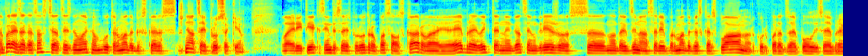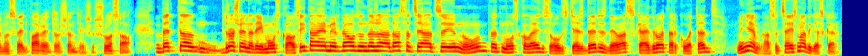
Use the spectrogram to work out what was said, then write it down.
Nu, pareizākās asociācijas gan laikam būtu ar Madagaskaras šņācēju prusakiem. Vai arī tie, kas interesējas par Otro pasaules karu vai ebreju likteni gadsimtu griežos, noteikti zinās arī par Madagaskaras plānu, ar kuru paredzēja polijas ebreju masveidu pārvietošanu tieši uz šo salu. Bet uh, droši vien arī mūsu klausītājiem ir daudz un dažādu asociāciju. Nu, tad mūsu kolēģis Ulris Česberis devās skaidrot, ar ko tad viņiem asociējas Madagaskara.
